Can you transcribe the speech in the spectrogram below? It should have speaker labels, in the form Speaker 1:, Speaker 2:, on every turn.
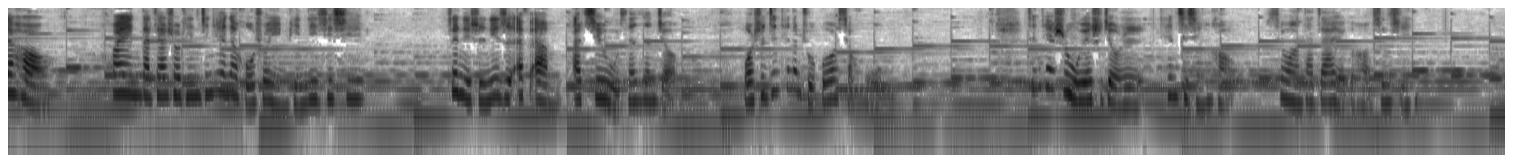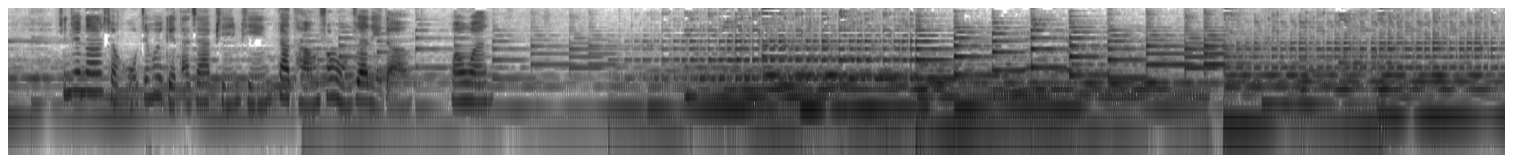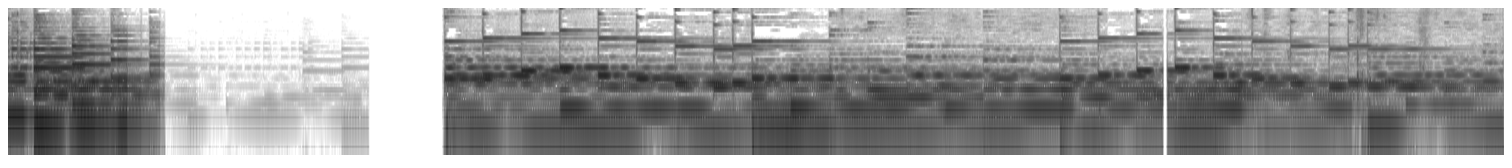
Speaker 1: 大家好，欢迎大家收听今天的《胡说影评》第七期，这里是励志 FM 二七五三三九，我是今天的主播小胡。今天是五月十九日，天气晴好，希望大家有个好心情。今天呢，小胡将会给大家评一评《大唐双龙传》里的弯弯。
